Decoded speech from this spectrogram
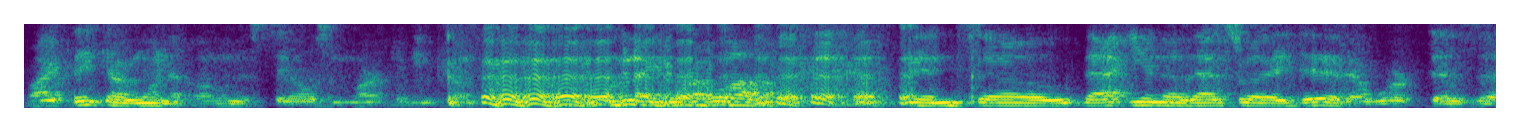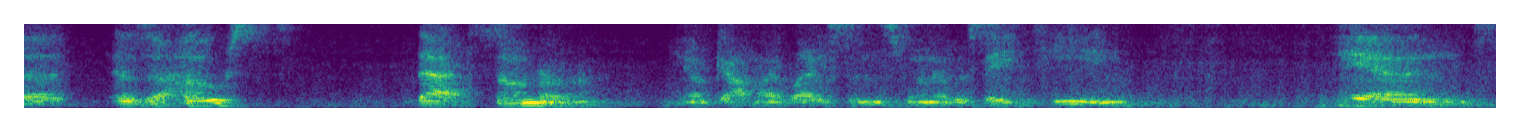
Well, I think I want to own a sales and marketing company when I grow up. And so that, you know, that's what I did. I worked as a as a host that summer. You know, got my license when I was 18, and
